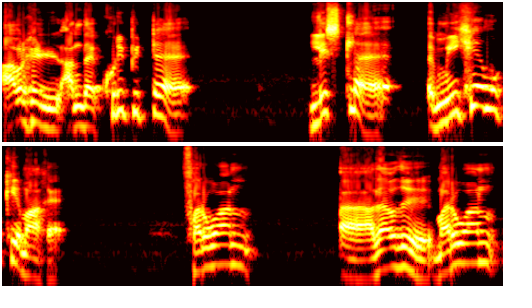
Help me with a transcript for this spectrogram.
அவர்கள் அந்த குறிப்பிட்ட லிஸ்ட்ல மிக முக்கியமாக ஃபர்வான் அதாவது மருவான்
